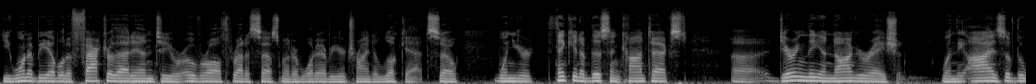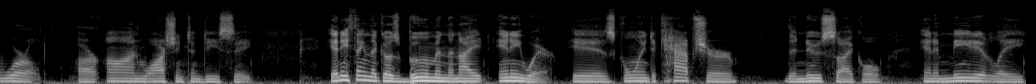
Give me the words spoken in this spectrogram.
you want to be able to factor that into your overall threat assessment or whatever you're trying to look at. So when you're thinking of this in context, uh, during the inauguration, when the eyes of the world are on Washington, D.C., anything that goes boom in the night anywhere is going to capture the news cycle and immediately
